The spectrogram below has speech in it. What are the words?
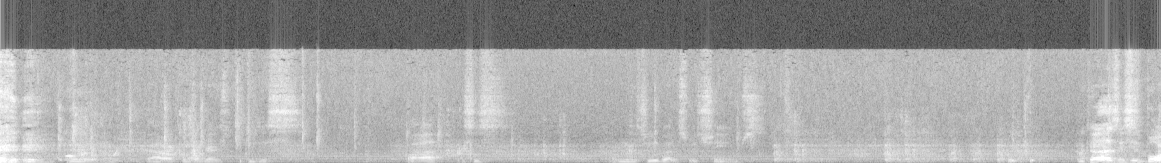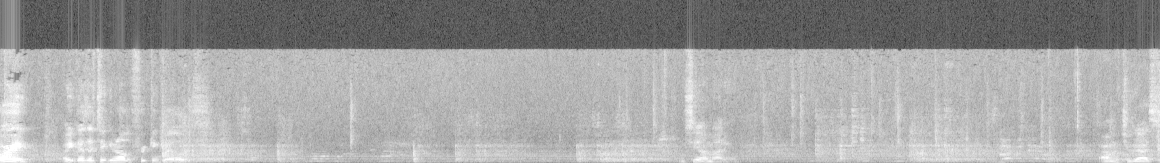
Alright, come on guys, we can do this. Wow, this is I'm literally about to switch teams. Because this is boring. Why you guys are taking all the freaking kills? You see, I'm out of here. I'm with you guys.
